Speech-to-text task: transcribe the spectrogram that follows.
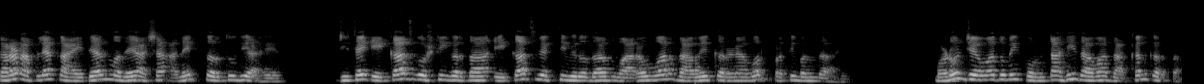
कारण आपल्या कायद्यांमध्ये अशा अनेक तरतुदी आहेत जिथे एकाच गोष्टीकरता एकाच व्यक्तीविरोधात वारंवार दावे करण्यावर प्रतिबंध आहे. म्हणून जेव्हा तुम्ही कोणताही दावा दाखल करता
